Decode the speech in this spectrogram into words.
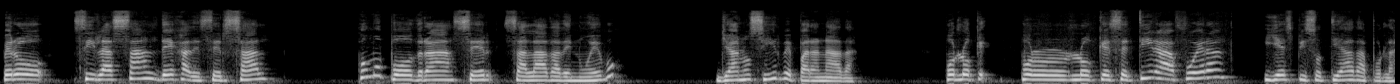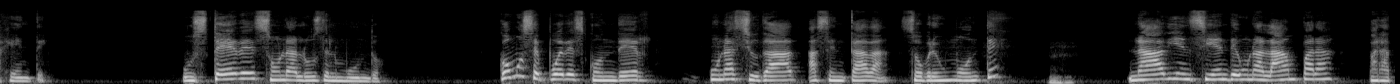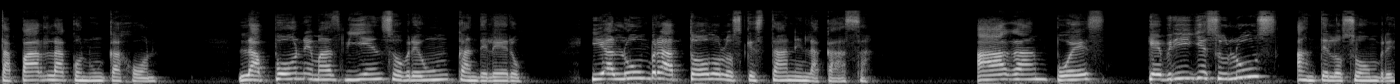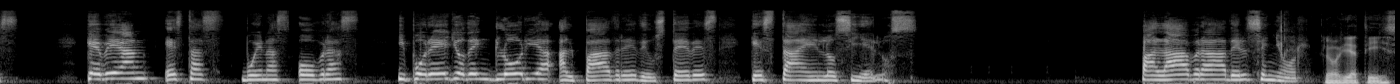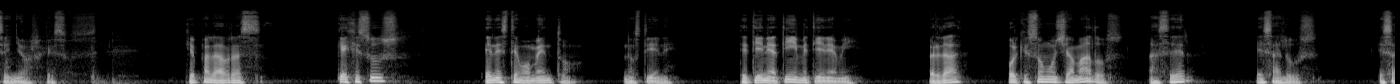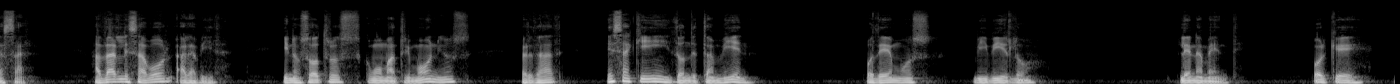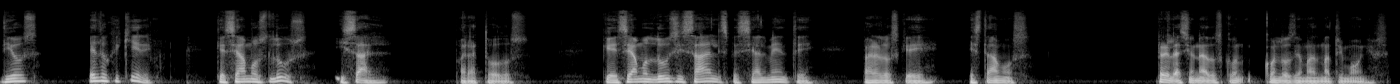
Pero si la sal deja de ser sal, ¿cómo podrá ser salada de nuevo? Ya no sirve para nada. Por lo que, por lo que se tira afuera y es pisoteada por la gente. Ustedes son la luz del mundo. ¿Cómo se puede esconder una ciudad asentada sobre un monte? Nadie enciende una lámpara para taparla con un cajón. La pone más bien sobre un candelero y alumbra a todos los que están en la casa. Hagan, pues, que brille su luz ante los hombres, que vean estas buenas obras y por ello den gloria al Padre de ustedes que está en los cielos. Palabra del Señor. Gloria a ti, Señor Jesús. Qué palabras que Jesús en este momento nos tiene. Te tiene a ti y me tiene a mí, ¿verdad? Porque somos llamados a ser esa luz, esa sal, a darle sabor a la vida. Y nosotros como matrimonios, ¿verdad? Es aquí donde también podemos vivirlo plenamente. Porque Dios es lo que quiere, que seamos luz y sal para todos, que seamos luz y sal especialmente para los que estamos relacionados con, con los demás matrimonios.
